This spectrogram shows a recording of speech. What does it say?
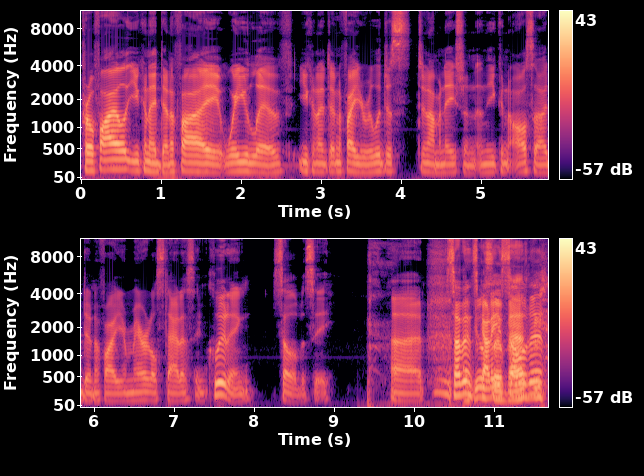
profile you can identify where you live you can identify your religious denomination and you can also identify your marital status including celibacy uh southern scotty so is bad for celibate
